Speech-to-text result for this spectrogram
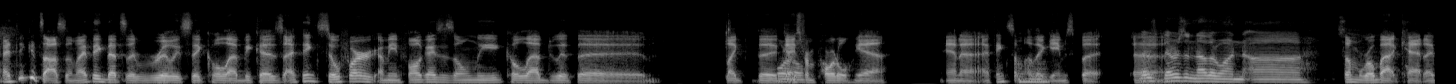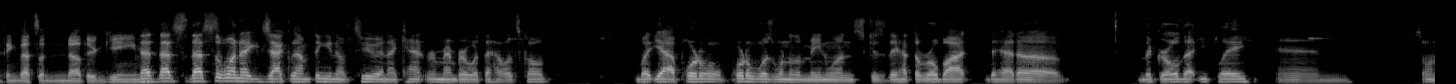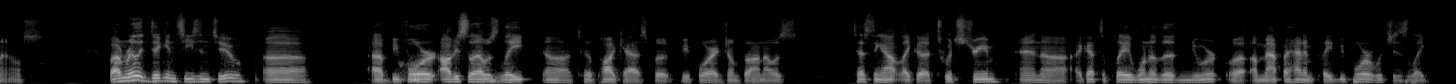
I think it's awesome. I think that's a really sick collab because I think so far, I mean, Fall Guys has only collabed with uh, like the guys from Portal, yeah, and uh, I think some other Mhm. games, but uh, there was another one. Uh, some Robot Cat. I think that's another game. That that's that's the one I, exactly I'm thinking of too, and I can't remember what the hell it's called. But yeah, Portal Portal was one of the main ones because they had the robot, they had uh the girl that you play, and someone else. But I'm really digging season two. Uh, uh, before obviously I was late uh to the podcast, but before I jumped on, I was testing out like a Twitch stream, and uh, I got to play one of the newer uh, a map I hadn't played before, which is like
